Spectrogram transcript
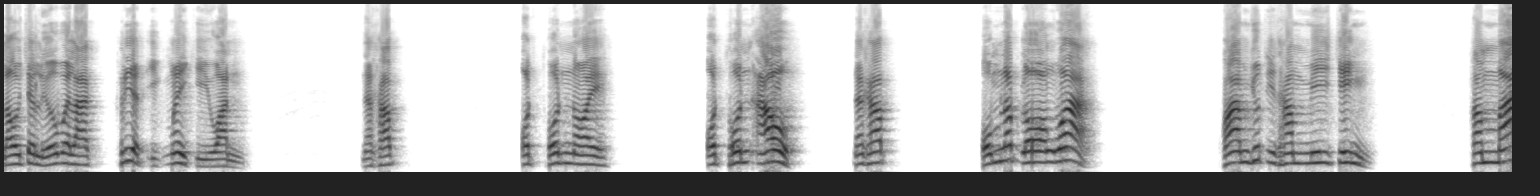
เราจะเหลือเวลาเครียดอีกไม่กี่วันนะครับ อดทนหน่อย อดทนเอานะครับ ผมรับรองว่า ความยุติธรรมมีจริง ธรรมะ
